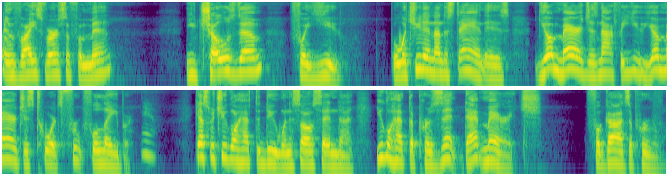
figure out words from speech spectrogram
and vice versa for men. You chose them for you. But what you didn't understand is your marriage is not for you. Your marriage is towards fruitful labor. Yeah. Guess what you're going to have to do when it's all said and done? You're going to have to present that marriage for God's approval.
